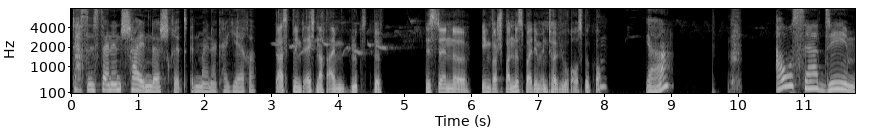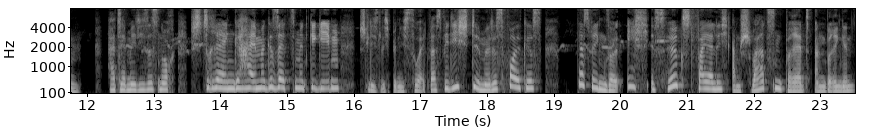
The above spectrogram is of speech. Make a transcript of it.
Das ist ein entscheidender Schritt in meiner Karriere. Das klingt echt nach einem Glücksgriff. Ist denn äh, irgendwas Spannendes bei dem Interview rausgekommen? Ja. Außerdem hat er mir dieses noch streng geheime Gesetz mitgegeben. Schließlich bin ich so etwas wie die Stimme des Volkes. Deswegen soll ich es höchst feierlich am schwarzen Brett anbringen.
